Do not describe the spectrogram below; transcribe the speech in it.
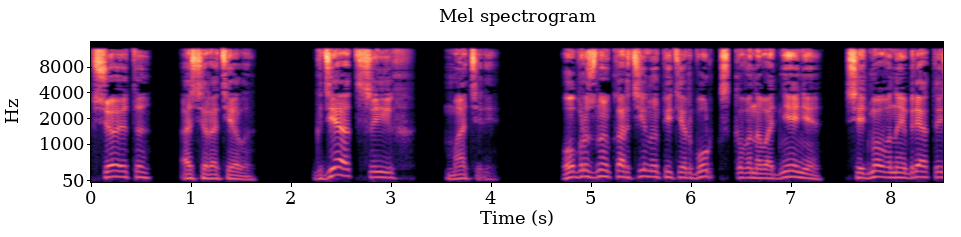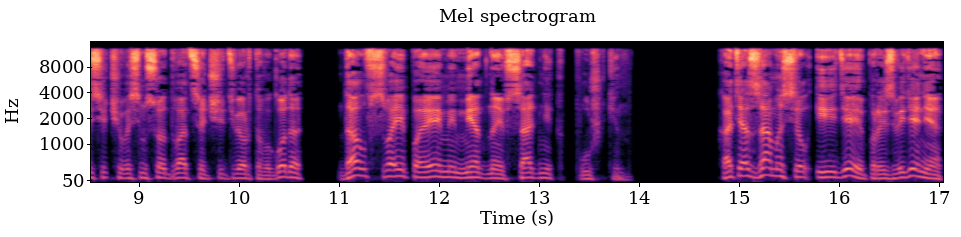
Все это осиротело. Где отцы их, матери? Образную картину петербургского наводнения 7 ноября 1824 года дал в своей поэме «Медный всадник» Пушкин. Хотя замысел и идея произведения,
